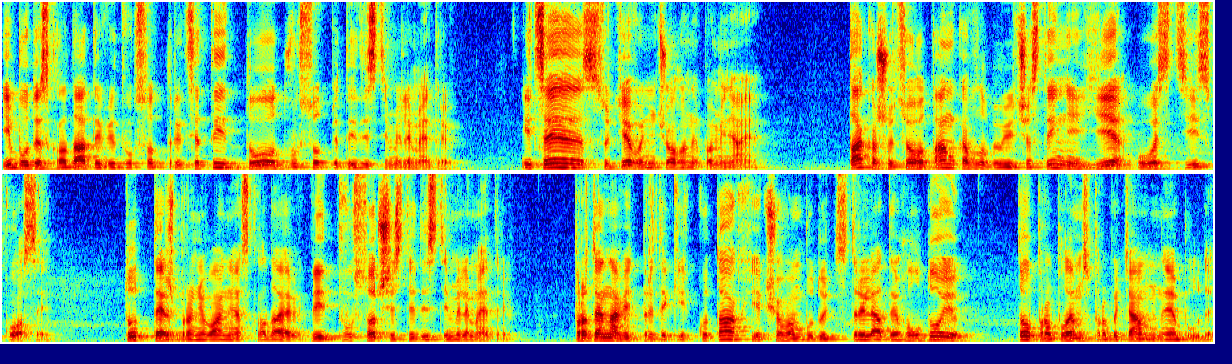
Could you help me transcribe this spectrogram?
і буде складати від 230 до 250 мм. І це суттєво нічого не поміняє. Також у цього танка в лобовій частині є ось ці скоси. Тут теж бронювання складає від 260 мм. Проте навіть при таких кутах, якщо вам будуть стріляти голдою, то проблем з пробиттям не буде.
